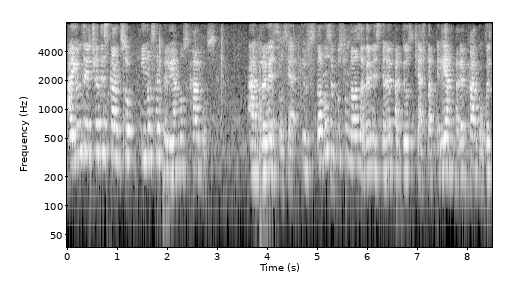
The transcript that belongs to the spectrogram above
hay un derecho a descanso y no se pelean los cargos. Al revés, o sea, estamos acostumbrados a ver en el sistema partidos que hasta pelean para el cargo. Pues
